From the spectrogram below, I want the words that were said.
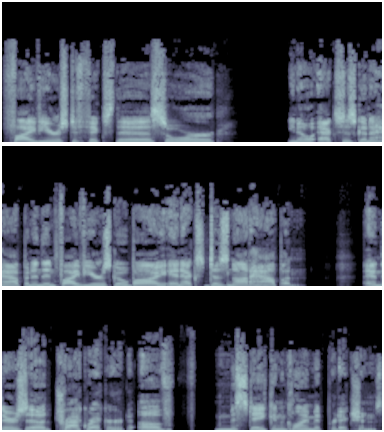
five years to fix this or, you know, X is going to happen. And then five years go by and X does not happen. And there's a track record of mistaken climate predictions.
